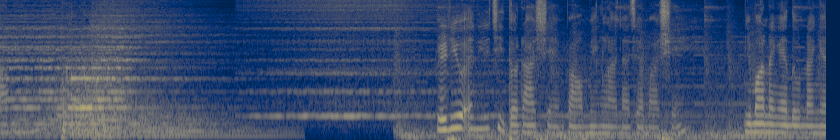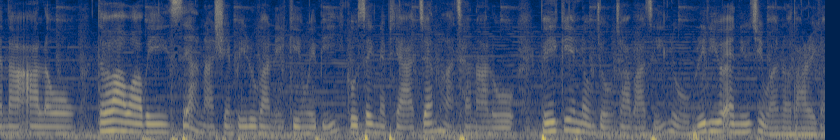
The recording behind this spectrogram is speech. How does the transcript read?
ါပြီ ရေဒီယိုအန်ယူဂျီသောတာရှင်ပေါင်းမင်္ဂလာညချမ်းပါရှင်မြန်မာနိုင်ငံသူနိုင်ငံသားအားလုံးတဘာဝပြီးစစ်အာဏာရှင်ပြည်တို့ကနေကင်းဝေးပြီးကိုစိတ်နှဖျားစမ်းမချမ်းသာလို့ဘေးကင်းလုံခြုံကြပါစေလို့ရေဒီယိုအန်ယူဂျီဝန်တော်သားတွေက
